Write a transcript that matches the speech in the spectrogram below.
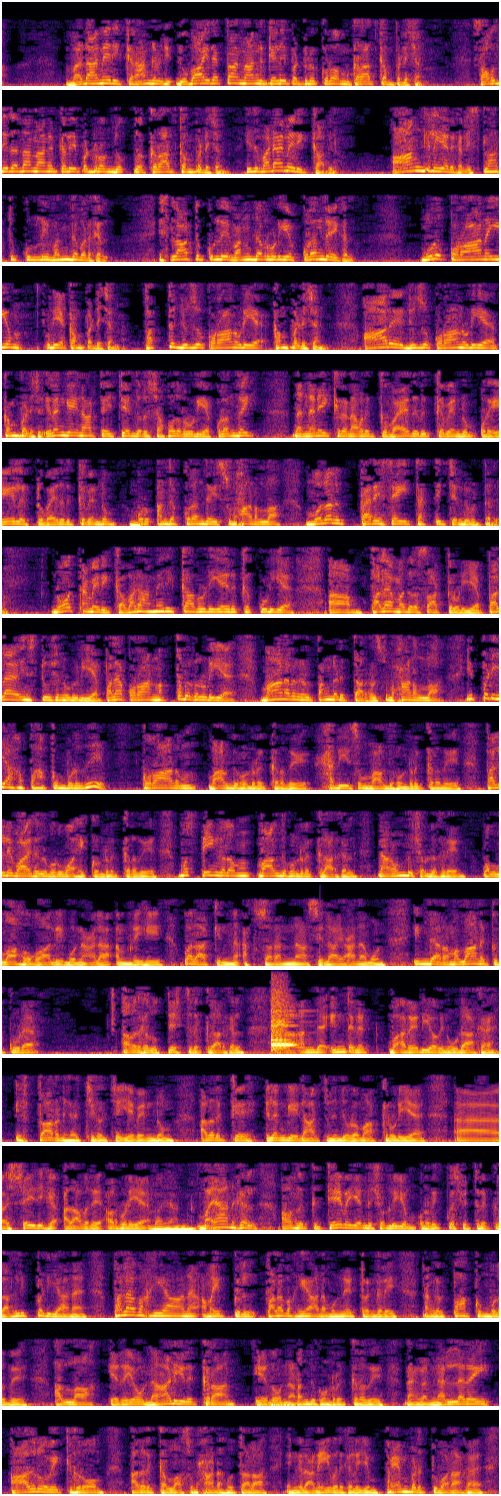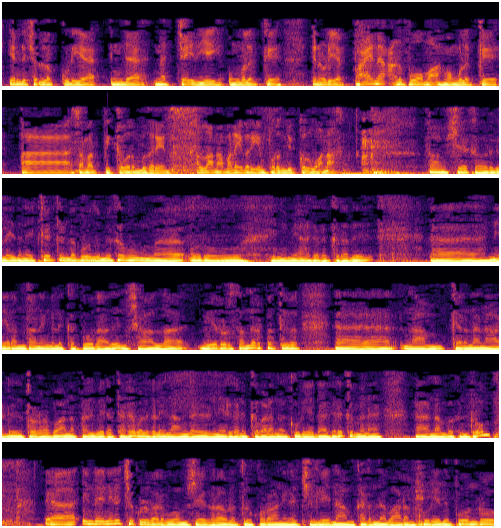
வட அமெரிக்கா நாங்கள் துபாயில தான் நாங்கள் கேள்விப்பட்டிருக்கிறோம் கராத் காம்படிஷன். சவுதியில தான் நாங்கள் கேள்விப்பட்டிருக்கிறோம் கராத் காம்படிஷன். இது வட அமெரிக்காவில். ஆங்கிலேயர்கள் இஸ்லாத்துக்குள்ளே வந்தவர்கள் இஸ்லாத்துக்குள்ளே வந்தவர்களுடைய குழந்தைகள் முழு குரானையும் உடைய கம்படிஷன். பத்து ஜுசு குரானுடைய கம்படிஷன். ஆறு ஜுசு குரானுடைய கம்படிஷன். இலங்கை நாட்டைச் சேர்ந்த ஒரு சகோதரருடைய குழந்தை நான் நினைக்கிறேன் அவருக்கு வயது இருக்க வேண்டும் ஒரு ஏழு எட்டு வயது இருக்க வேண்டும். ஒரு அந்த குழந்தை சுபானல்லா முதல் பரிசை தட்டி சென்று விட்டது. நார்த் அமெரிக்கா வட அமெரிக்காவுடைய இருக்கக்கூடிய பல மதரசாக்களுடைய பல இன்ஸ்டிடியூஷனுடைய பல குரான் மக்தபுகளுடைய மாணவர்கள் பங்கெடுத்தார்கள் சுபஹானல்லா. இப்படியாக பார்க்கும் பொழுது குரானும் வாழ்ந்து கொண்டிருக்கிறது ஹதீஸும் வாழ்ந்து கொண்டிருக்கிறது பள்ளி வாய்கள் உருவாகி கொண்டிருக்கிறது முஸ்லீம்களும் வாழ்ந்து கொண்டிருக்கிறார்கள். நான் ஒன்று சொல்லுகிறேன் அலா அம்ரிஹி இந்த ரமலானுக்கு கூட அவர்கள் உத்தேசித்திருக்கிறார்கள். அந்த இன்டர்நெட் ரேடியோவின் ஊடாக இஃப்தார் நிகழ்ச்சிகள் செய்ய வேண்டும். அதற்கு இலங்கை நாட்டிலிருந்து உலமாக்களுடைய செய்திகள் அதாவது அவர்களுடைய பயான்கள். அவர்களுக்கு தேவை என்று சொல்லியும் ஒரு ரிக்வெஸ்ட் வைத்திருக்கிறார்கள். இப்படியான பல வகையான அமைப்பில் பல வகையான முன்னேற்றங்களை நாங்கள் பார்க்கும் பொழுது அல்லாஹ் எதையோ நாடி இருக்கிறான் ஏதோ நடந்து கொண்டிருக்கிறது. நாங்கள் நல்லதை ஆதரவு வைக்கிறோம். அதற்கு அல்லாஹ் சுபானஹுத்தாலா எங்கள் அனைவர்களையும் பயன்படுத்துவாராக என்று சொல்லக்கூடிய இந்த இந்த நற்செய்தியை உங்களுக்கு என்னுடைய பயண அனுபவமாக உங்களுக்கு சமர்ப்பிக்க விரும்புகிறேன். அல்லா நாம் அனைவரையும் பொருந்திக் கொள்வானா ராம் ஷேக் அவர்கள் இதனை கேட்கின்ற போது மிகவும் ஒரு இனிமையாக இருக்கிறது. நேரம் தான் எங்களுக்கு போதாது. இன்ஷா அல்லாஹ் வேறொரு சந்தர்ப்பத்தில் நாம் கருண நாடு தொடர்பான பல்வேறு தகவல்களை நாங்கள் நேர்களுக்கு வழங்கக்கூடியதாக இருக்கும் என அஹ், நம்புகின்றோம். அஹ், இந்த நிகழ்ச்சிக்குள் வருவோம். ஷேக் ரவுலத்துல் குரான் நிகழ்ச்சியிலே நாம் கடந்த வாரம் கூறியது போன்று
